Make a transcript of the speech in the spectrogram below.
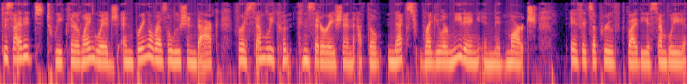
decided to tweak their language and bring a resolution back for assembly consideration at the next regular meeting in mid-March if it's approved by the assembly,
